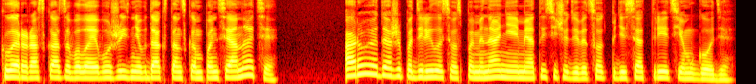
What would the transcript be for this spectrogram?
Клэр рассказывала о его жизни в Дакстонском пансионате, а Роя даже поделилась воспоминаниями о 1953 годе.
